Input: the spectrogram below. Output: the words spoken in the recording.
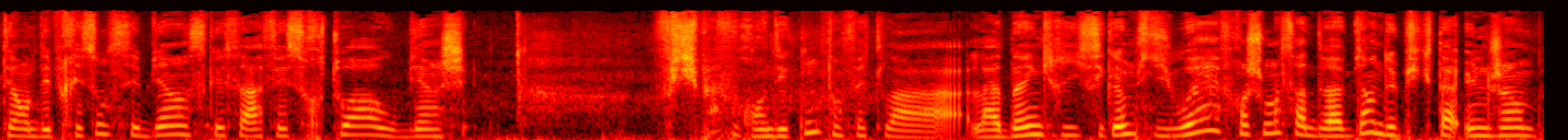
t'es en dépression, c'est bien ce que ça a fait sur toi, ou bien je sais pas, vous vous rendez compte en fait la, la dinguerie. C'est comme si tu ouais franchement ça te va bien depuis que t'as une jambe.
